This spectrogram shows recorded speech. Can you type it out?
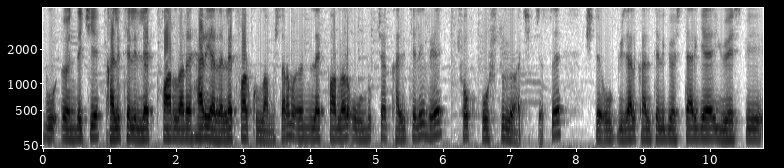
Bu öndeki kaliteli led farları her yerde led far kullanmışlar ama ön led farları oldukça kaliteli ve çok hoş duruyor açıkçası. İşte o güzel kaliteli gösterge, USB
